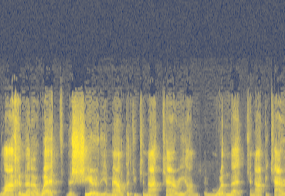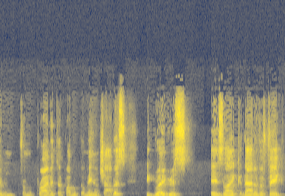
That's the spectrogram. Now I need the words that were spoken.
lachem that are wet, the shear, the amount that you cannot carry on more than that cannot be carried in, from a private to a public domain on Shabbos. Egregris is like that of a fig.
